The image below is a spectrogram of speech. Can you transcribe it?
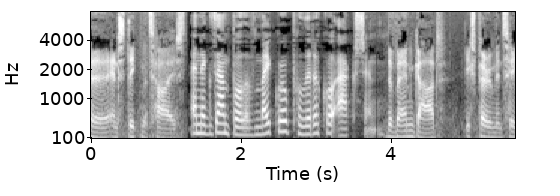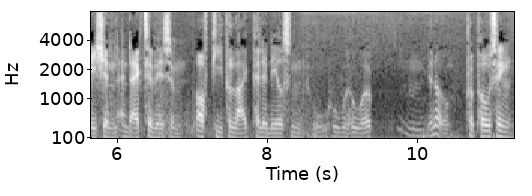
uh, and stigmatized. An example of micro political action. The vanguard experimentation and activism of people like Palle Nielsen, who, who, who were you know proposing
